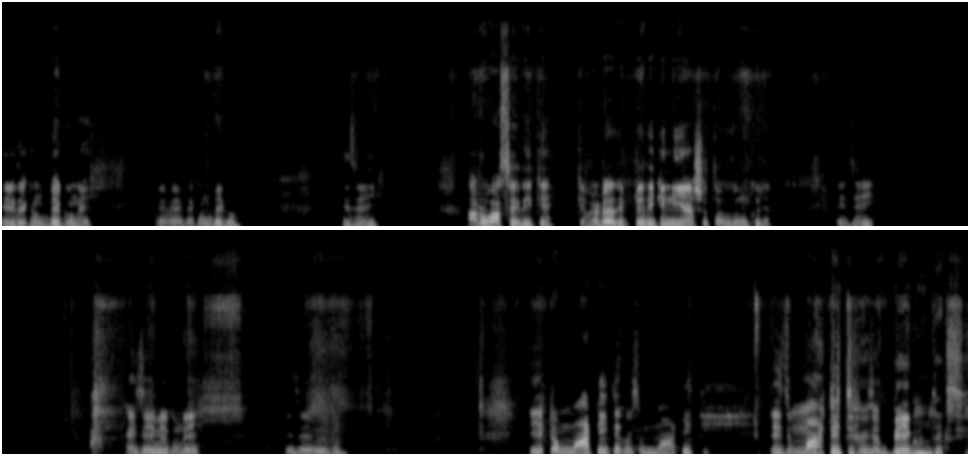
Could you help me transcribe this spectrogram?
এই দেখুন বেগুন এই এই যে দেখুন বেগুন এই যে আরও আছে এদিকে ক্যামেরাটা একটু এদিকে নিয়ে আসো তো জুম করে এই যে এই যে বেগুন এই এই যে এই একটা মাটিতে হয়েছে, মাটিতে। এই যে মাটিতে হয়েছে, বেগুন দেখছি।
